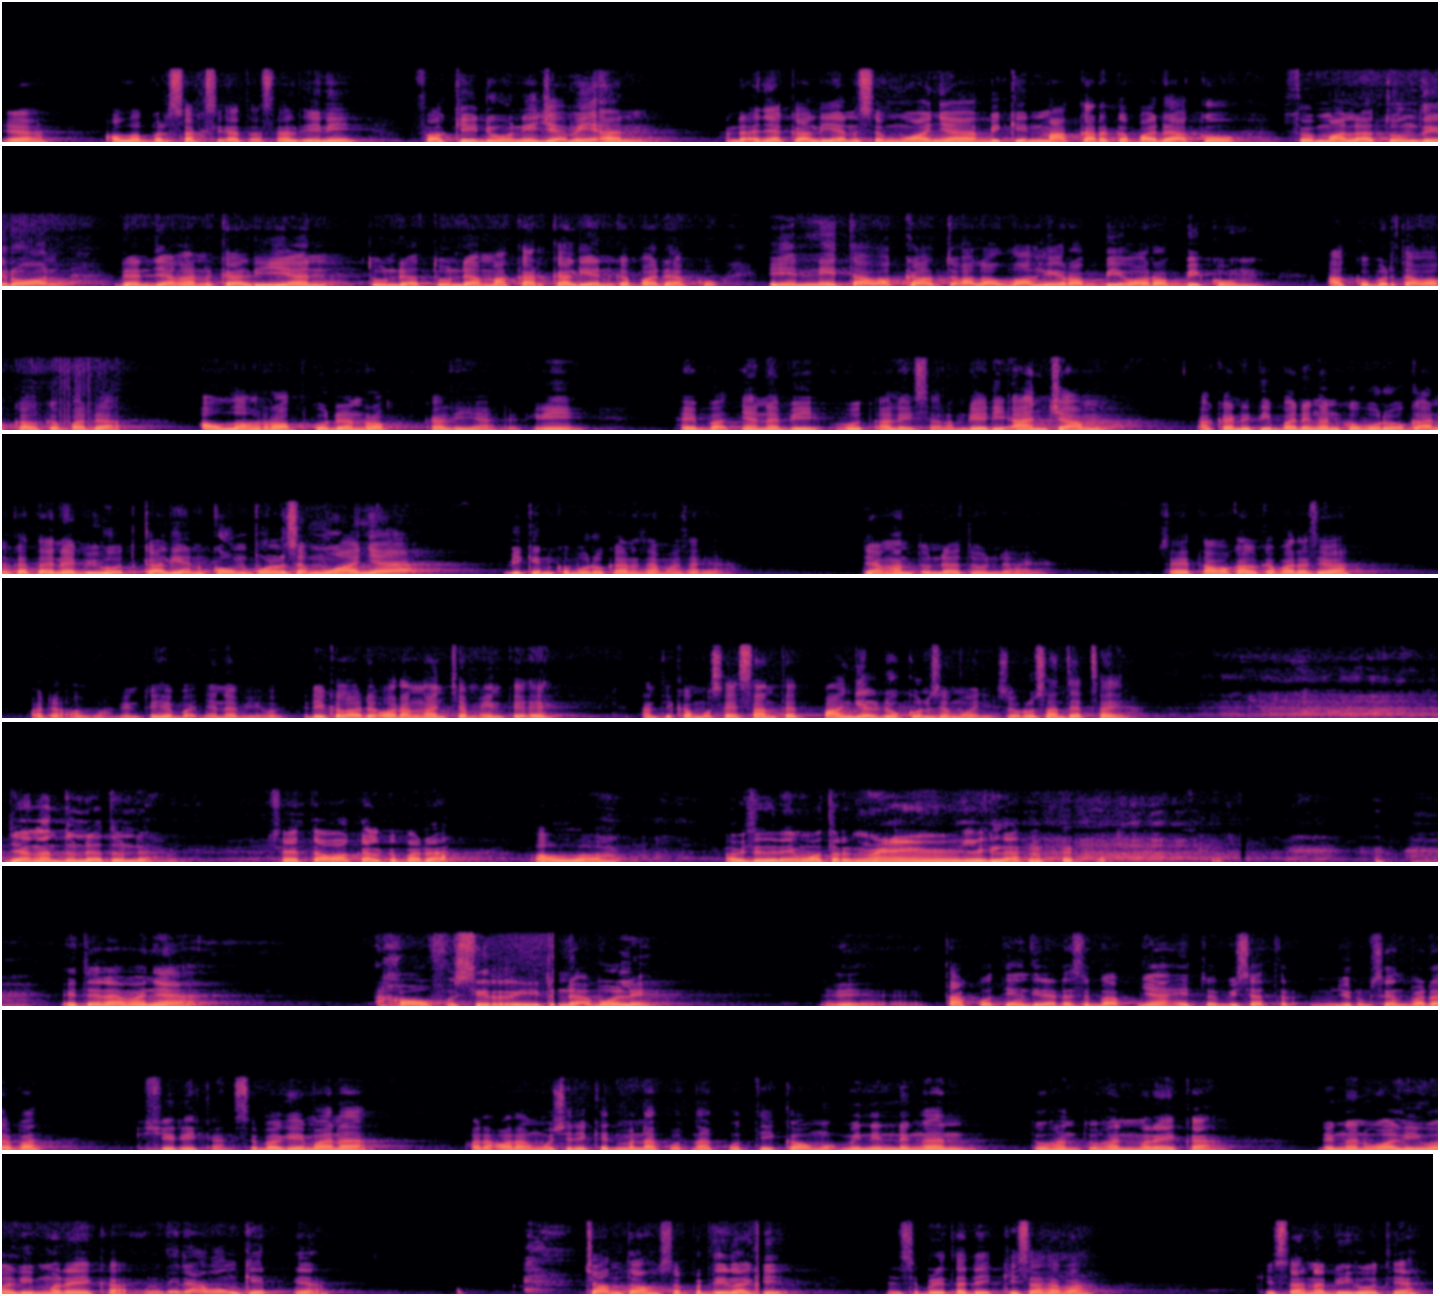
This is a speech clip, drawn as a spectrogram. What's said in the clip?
Ya, Allah bersaksi atas hal ini. Fakiduni jami'an. Hendaknya kalian semuanya bikin makar kepadaku, thumma tunzirun dan jangan kalian tunda-tunda makar kalian kepadaku. Ini tawakkaltu 'ala Allahi rabbi wa rabbikum. Aku bertawakal kepada Allah Rabbku dan Rabb kalian. Dan ini hebatnya Nabi Hud alaihissalam. Dia diancam akan ditimpa dengan keburukan. Kata Nabi Hud, kalian kumpul semuanya bikin keburukan sama saya. Jangan tunda-tunda ya. Saya tawakal kepada siapa? Pada Allah. Itu hebatnya Nabi Hud. Jadi kalau ada orang ngancam ente, eh nanti kamu saya santet, panggil dukun semuanya, suruh santet saya. Jangan tunda-tunda. Saya tawakal kepada Allah. Habis itu naik motor, ngeng, hilang. itu namanya khawfu sirri, itu tidak boleh. Jadi takut yang tidak ada sebabnya itu bisa menjerumuskan pada apa? Kesyirikan. Sebagaimana orang-orang musyrikin menakut-nakuti kaum mukminin dengan Tuhan-Tuhan mereka dengan wali-wali mereka. Yang tidak mungkin, ya. Contoh seperti lagi, ini seperti tadi kisah apa? Kisah Nabi Hud ya.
